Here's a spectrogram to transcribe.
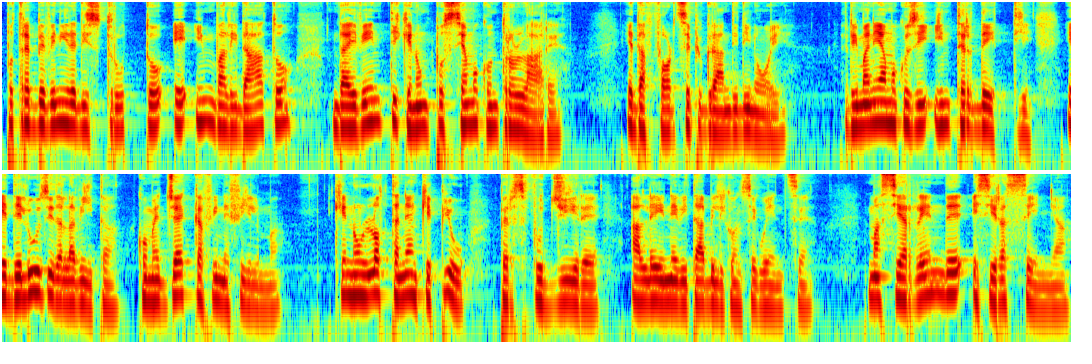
potrebbe venire distrutto e invalidato da eventi che non possiamo controllare e da forze più grandi di noi. Rimaniamo così interdetti e delusi dalla vita, come Jack a fine film, che non lotta neanche più per sfuggire alle inevitabili conseguenze, ma si arrende e si rassegna,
